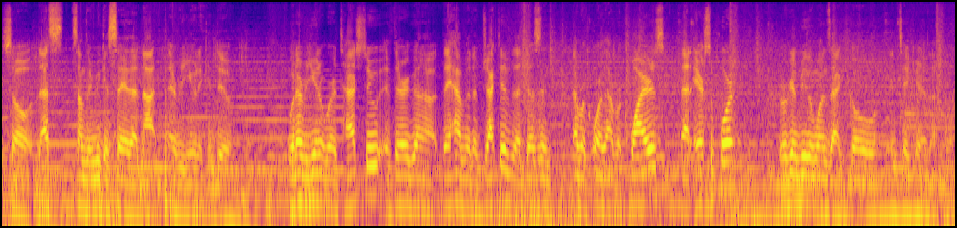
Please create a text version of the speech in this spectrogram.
So that's something we can say that not every unit can do. Whatever unit we're attached to, if they're gonna, they have an objective that doesn't, that or that requires that air support, we're gonna be the ones that go and take care of that for them.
